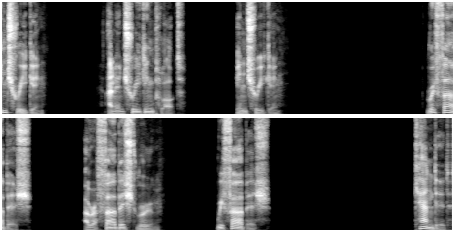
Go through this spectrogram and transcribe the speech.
Intriguing. An intriguing plot. Intriguing. Refurbish. A refurbished room. Refurbish. Candid.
